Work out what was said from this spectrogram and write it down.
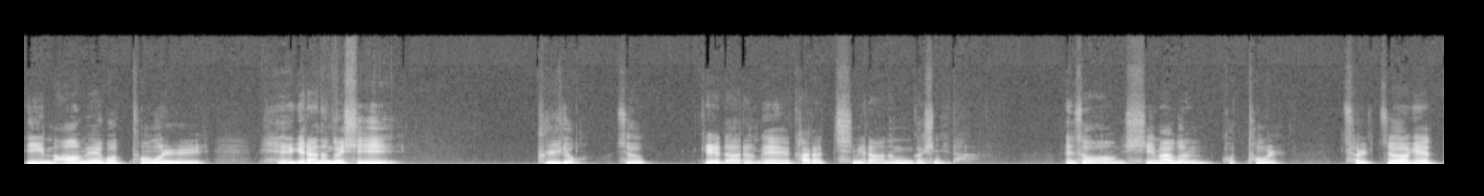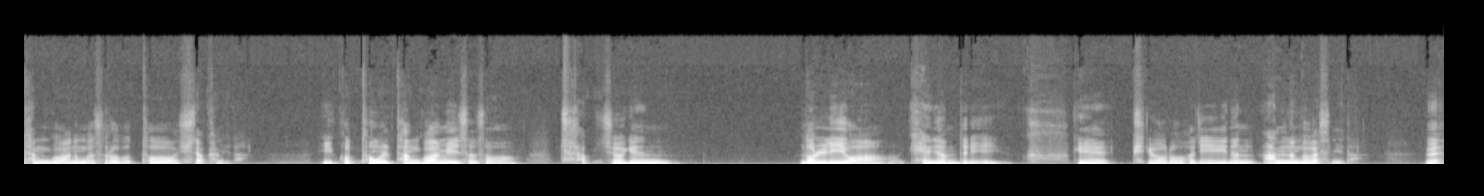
이 마음의 고통을 해결하는 것이 불교, 즉 깨달음의 가르침이라는 것입니다. 그래서 심학은 고통을 철저하게 탐구하는 것으로부터 시작합니다. 이 고통을 탐구함에 있어서 철학적인 논리와 개념들이 크게 필요로 하지는 않는 것 같습니다. 왜?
